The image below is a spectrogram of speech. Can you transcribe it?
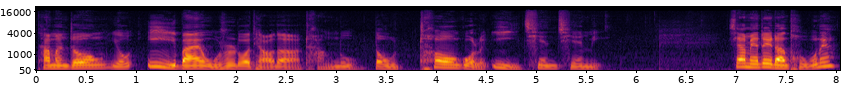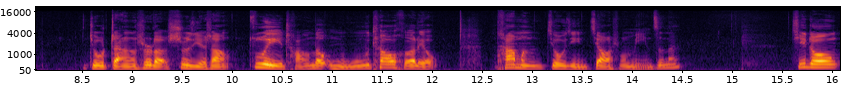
它们中有一百五十多条的长度都超过了一千千米。下面这张图呢，就展示了世界上最长的五条河流，它们究竟叫什么名字呢？其中，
